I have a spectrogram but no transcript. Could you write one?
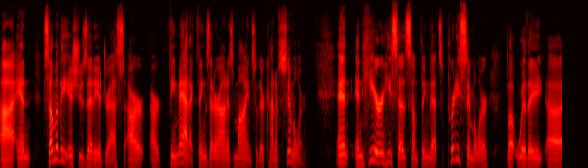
Uh, and some of the issues that he addressed are, are thematic, things that are on his mind, so they're kind of similar. And, and here he says something that's pretty similar, but with a uh,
